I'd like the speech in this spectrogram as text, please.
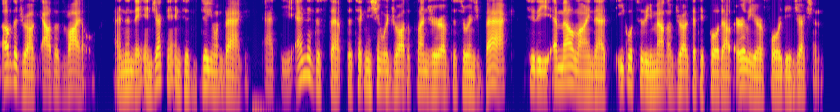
of the drug out of the vial and then they inject it into the diluent bag. At the end of the step, the technician would draw the plunger of the syringe back to the ml line that's equal to the amount of drug that they pulled out earlier for the injection.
